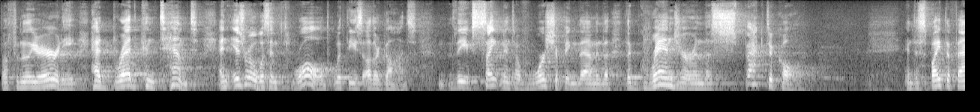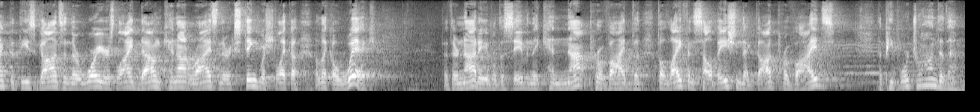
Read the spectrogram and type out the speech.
But familiarity had bred contempt, and Israel was enthralled with these other gods. The excitement of worshiping them, and the, the grandeur and the spectacle. And despite the fact that these gods and their warriors lie down, cannot rise, and they're extinguished like a, like a wick, that they're not able to save and they cannot provide the, the life and salvation that God provides, the people were drawn to them.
